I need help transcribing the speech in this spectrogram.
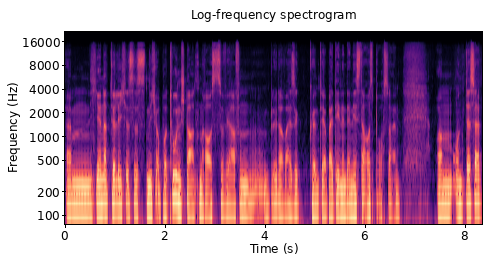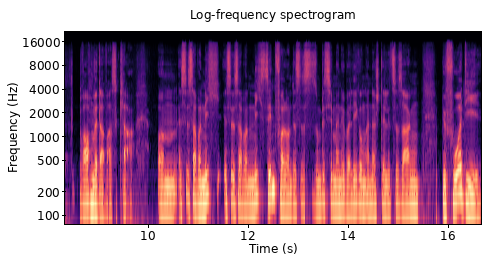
Ähm, hier natürlich ist es nicht opportun, Staaten rauszuwerfen. Blöderweise könnte ja bei denen der nächste Ausbruch sein. Um, und deshalb brauchen wir da was, klar. Um, es ist aber nicht, es ist aber nicht sinnvoll, und das ist so ein bisschen meine Überlegung an der Stelle zu sagen, bevor die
